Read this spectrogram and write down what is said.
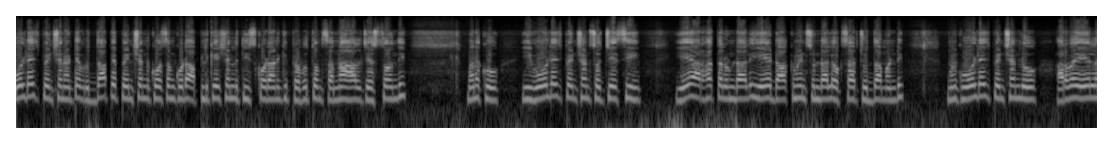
ఓల్డేజ్ పెన్షన్ అంటే వృద్ధాప్య పెన్షన్ కోసం కూడా అప్లికేషన్లు తీసుకోవడానికి ప్రభుత్వం సన్నాహాలు చేస్తోంది. మనకు ఈ ఓల్డేజ్ పెన్షన్స్ వచ్చేసి ఏ అర్హతలు ఉండాలి ఏ డాక్యుమెంట్స్ ఉండాలి ఒకసారి చూద్దామండి. మనకు ఓల్డేజ్ పెన్షన్లు అరవై ఏళ్ళ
